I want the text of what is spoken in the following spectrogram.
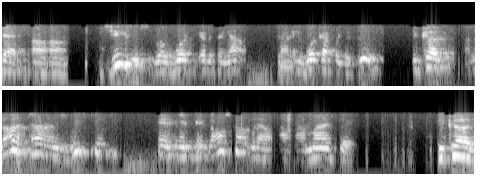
that uh, uh, Jesus will work everything out It. and work out for your good. Because a lot of times we see, and, and it all starts with our, our, our mindset. Because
